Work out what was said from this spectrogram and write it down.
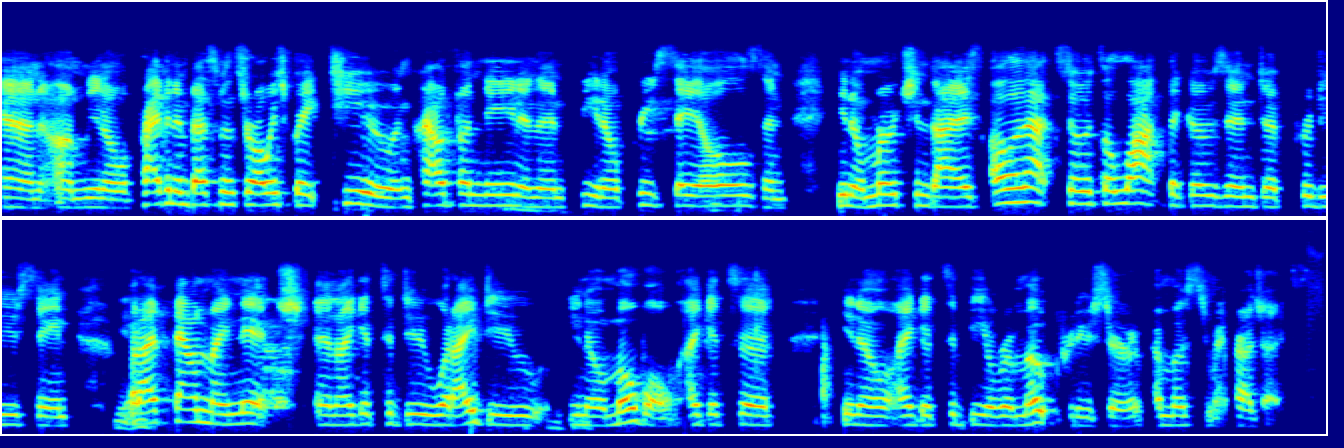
And um, you know, private investments are always great too, and crowdfunding and then, you know, pre-sales and you know, merchandise, all of that. So it's a lot that goes into producing but. I found my niche and I get to do what I do, you know, mobile. I get to, you know, I get to be a remote producer on most of my projects.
